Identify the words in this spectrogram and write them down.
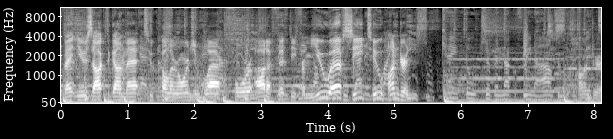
Event used Octagon mat, two color orange and black, 4 out of 50 from UFC 200. 200.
